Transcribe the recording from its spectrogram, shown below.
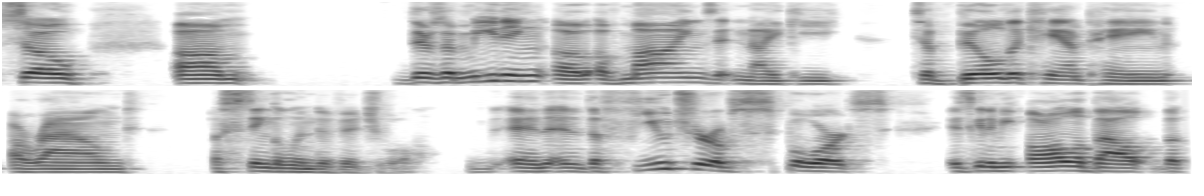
so um, there's a meeting of, of minds at Nike to build a campaign around a single individual. And, and the future of sports is going to be all about the,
